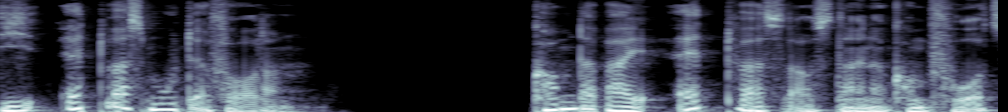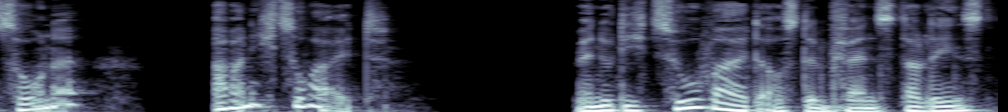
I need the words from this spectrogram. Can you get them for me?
die etwas Mut erfordern. Komm dabei etwas aus deiner Komfortzone aber nicht zu weit. Wenn du dich zu weit aus dem Fenster lehnst,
